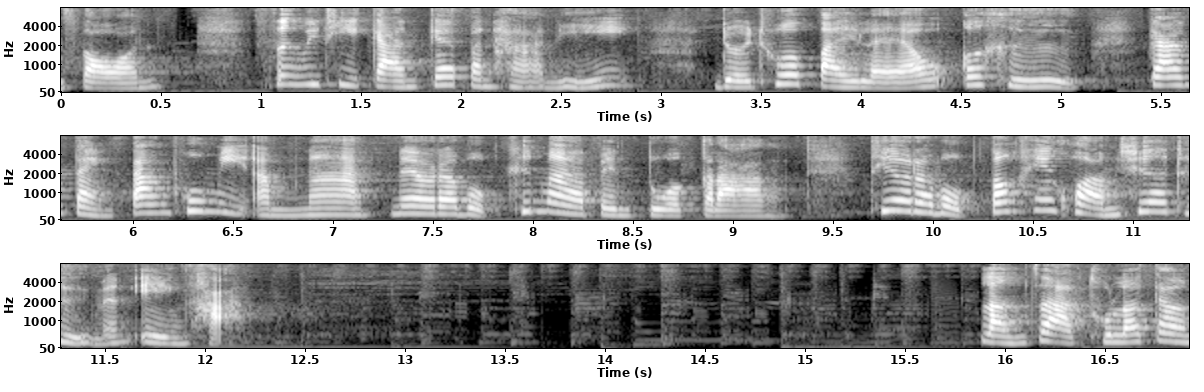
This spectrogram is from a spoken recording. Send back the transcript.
ำซ้อน ซึ่งวิธีการแก้ปัญหานี้ โดยทั่วไปแล้วก็คือ การแต่งตั้งผู้มีอำนาจในระบบขึ้นมาเป็นตัวกลาง ที่ระบบต้องให้ความเชื่อถือนั่นเองค่ะ หลังจากธุรกรรม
